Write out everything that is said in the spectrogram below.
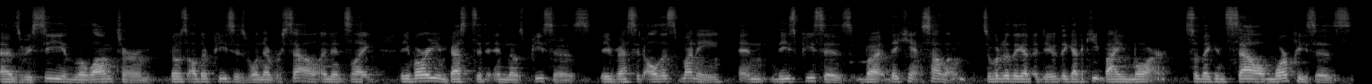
as we see in the long term those other pieces will never sell and it's like they've already invested in those pieces they invested all this money in these pieces but they can't sell them so what do they got to do they got to keep buying more so they can sell more pieces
